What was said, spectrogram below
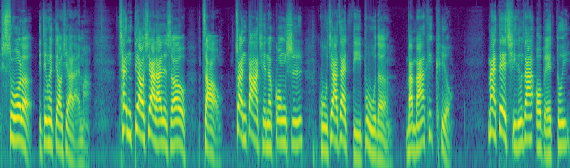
缩了，一定会掉下来嘛。趁掉下来的时候，找赚大钱的公司，股价在底部的，慢慢去 Q。卖地起牛单欧白堆，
